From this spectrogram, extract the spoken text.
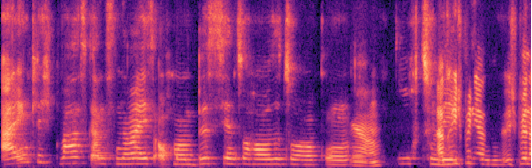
eigentlich war es ganz nice, auch mal ein bisschen zu Hause zu hocken, ja. Buch zu lesen. Also ich bin ja, ich bin,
